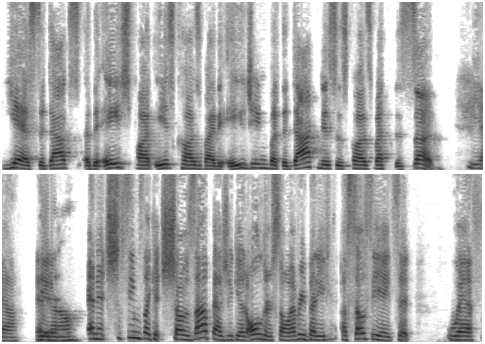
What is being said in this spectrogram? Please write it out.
yes the darks uh, the age spot is caused by the aging but the darkness is caused by the sun. Yeah you know and it sh- seems like it shows up as you get older so everybody associates it with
